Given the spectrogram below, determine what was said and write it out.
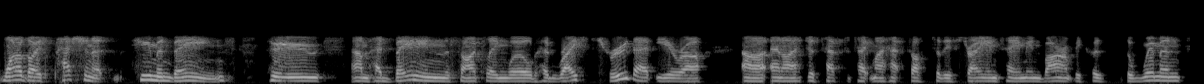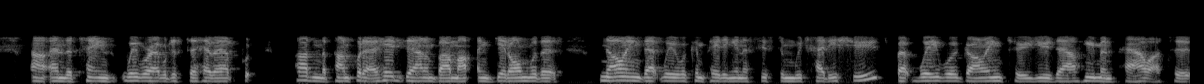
one of those passionate human beings who um, had been in the cycling world, had raced through that era. Uh, and I just have to take my hats off to the Australian team environment because the women uh, and the teams, we were able just to have our, put, pardon the pun, put our head down and bum up and get on with it, knowing that we were competing in a system which had issues, but we were going to use our human power to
